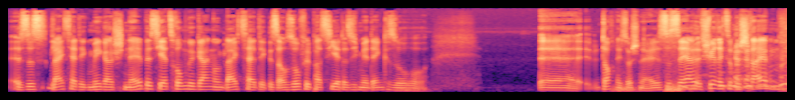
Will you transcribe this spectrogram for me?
Es ist gleichzeitig mega schnell bis jetzt rumgegangen und gleichzeitig ist auch so viel passiert, dass ich mir denke, so, äh, doch nicht so schnell. Es ist sehr schwierig zu beschreiben.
